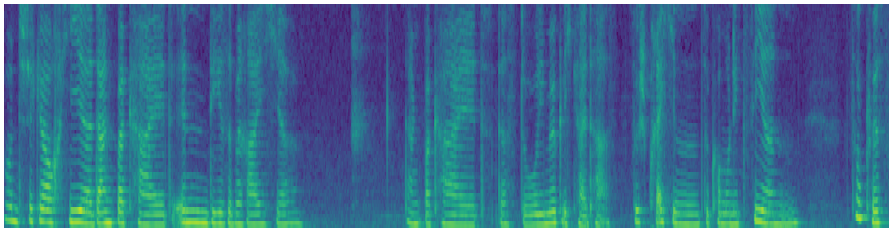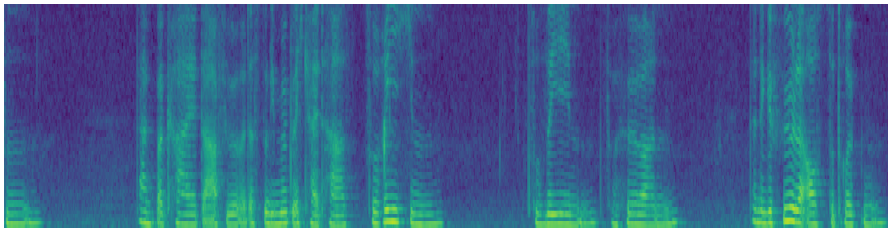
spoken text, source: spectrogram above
Und schicke auch hier Dankbarkeit in diese Bereiche. Dankbarkeit, dass du die Möglichkeit hast, zu sprechen, zu kommunizieren, zu küssen. Dankbarkeit dafür, dass du die Möglichkeit hast, zu riechen, zu sehen, zu hören, deine Gefühle auszudrücken.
